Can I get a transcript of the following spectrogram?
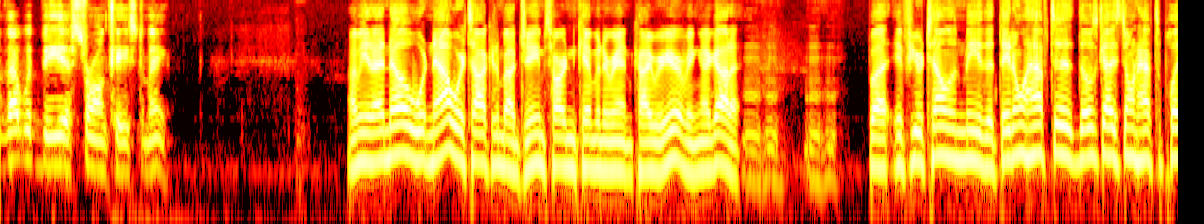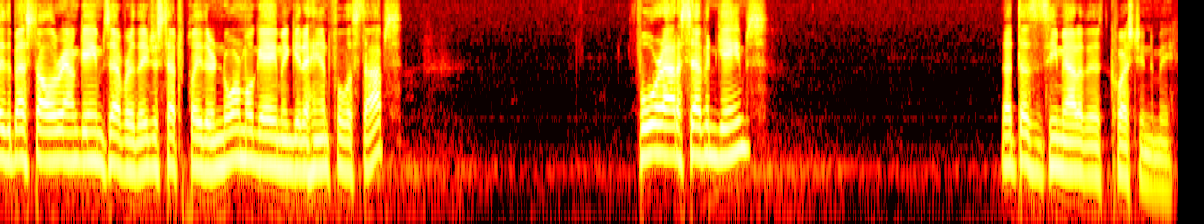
that would be a strong case to make. I mean, I know now we're talking about James Harden, Kevin Durant, and Kyrie Irving. I got it. Mm-hmm. Mm-hmm. But if you're telling me that they don't have to, those guys don't have to play the best all around games ever, they just have to play their normal game and get a handful of stops. Four out of seven games? That doesn't seem out of the question to me.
